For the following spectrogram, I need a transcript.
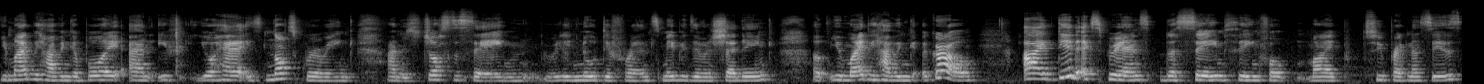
you might be having a boy and if your hair is not growing and it's just the same really no difference maybe even shedding uh, you might be having a girl I did experience the same thing for my two pregnancies.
